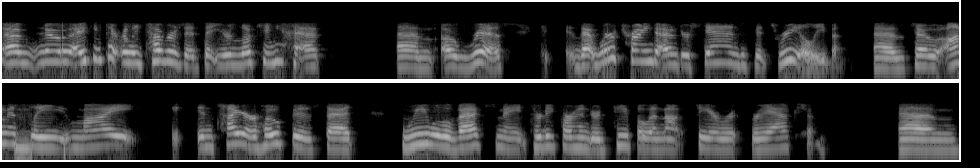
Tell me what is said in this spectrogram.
Um, no, I think that really covers it. That you're looking at um, a risk that we're trying to understand if it's real, even. Um, so mm. honestly, mm. my entire hope is that we will vaccinate 3,400 people and not see a re- reaction. Um,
